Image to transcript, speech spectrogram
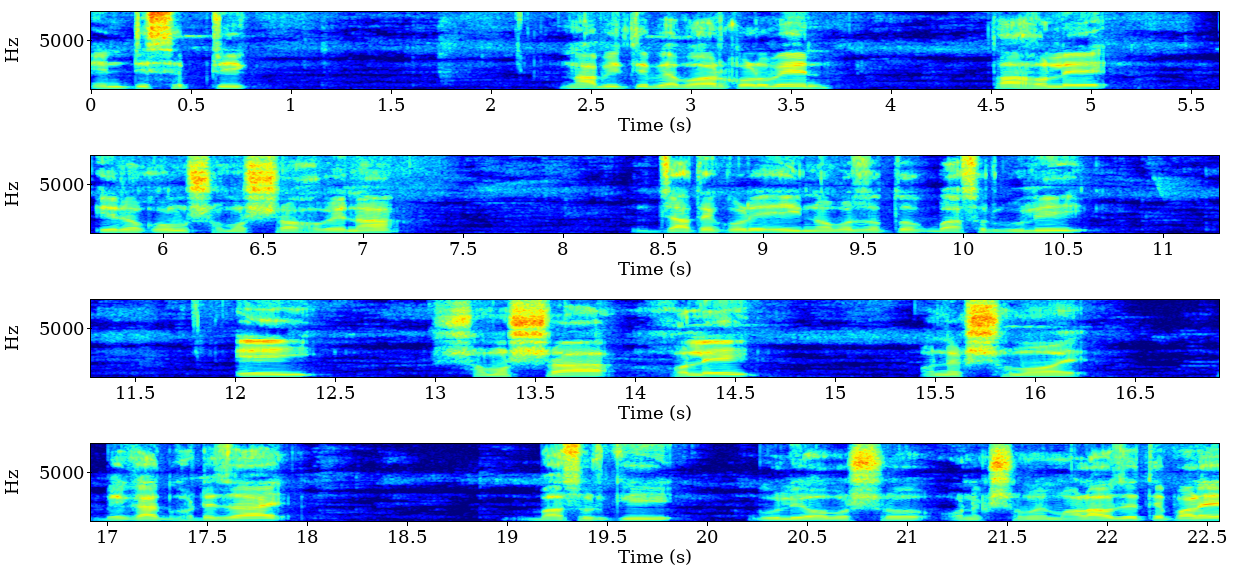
অ্যান্টিসেপটিক নাবিতে ব্যবহার করবেন, তাহলে এরকম সমস্যা হবে না। যাতে করে এই নবজাতক বাছুরগুলি এই সমস্যা হলেই অনেক সময় বেঘাত ঘটে যায়। বাছুরকিগুলি অবশ্য অনেক সময় মারাও যেতে পারে।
